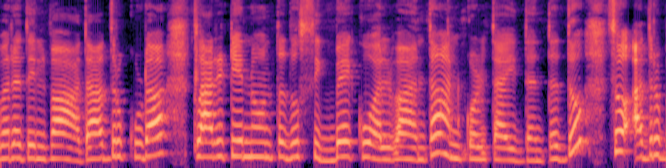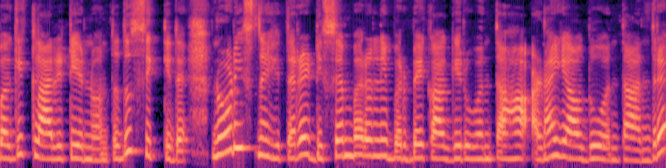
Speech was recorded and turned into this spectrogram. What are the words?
ಬರೋದಿಲ್ವಾ? ಅದಾದರೂ ಕೂಡ ಕ್ಲಾರಿಟಿ ಅನ್ನುವಂಥದ್ದು ಸಿಗಬೇಕು ಅಲ್ವಾ ಅಂತ ಅಂದ್ಕೊಳ್ತಾ ಇದ್ದಂಥದ್ದು. ಸೊ ಅದ್ರ ಬಗ್ಗೆ ಕ್ಲಾರಿಟಿ ಅನ್ನುವಂಥದ್ದು ಸಿಕ್ಕಿದೆ. ನೋಡಿ ಸ್ನೇಹಿತರೆ, ಡಿಸೆಂಬರಲ್ಲಿ ಬರಬೇಕಾಗಿರುವಂತಹ ಹಣ ಯಾವುದು ಅಂತ ಅಂದರೆ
